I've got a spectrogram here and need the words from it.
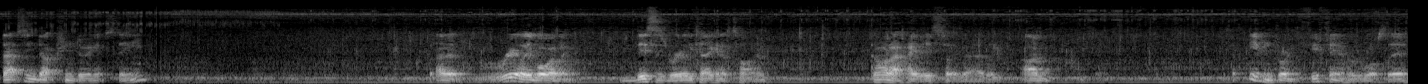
That's induction doing its thing. That is really boiling. This is really taking its time. God, I hate this so badly. I'm even drawing 1500 watts there.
